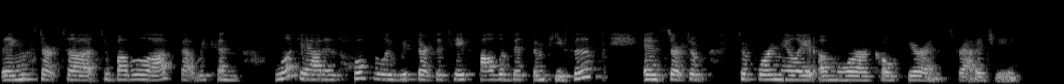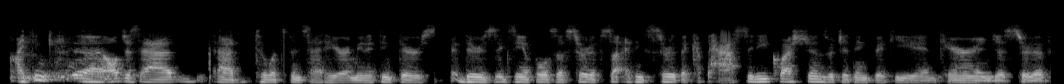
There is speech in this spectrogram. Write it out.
things start to, to bubble up that we can look at is hopefully we start to take all the bits and pieces and start to, to formulate a more coherent strategy. I think uh, I'll just add add to what's been said here. I mean, I think there's there's examples of sort of I think sort of the capacity questions, which I think Vicki and Karen just sort of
